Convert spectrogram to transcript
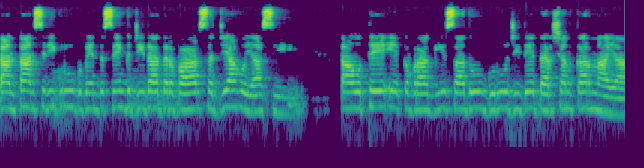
ਧੰਨ ਧੰਨ ਸ੍ਰੀ ਗੁਰੂ ਗੋਬਿੰਦ ਸਿੰਘ ਜੀ ਦਾ ਦਰਬਾਰ ਸੱਜਿਆ ਹੋਇਆ ਸੀ। ਤਾਂ ਉੱਥੇ ਇੱਕ ਵਰਾਗੀ ਸਾਧੂ ਗੁਰੂ ਜੀ ਦੇ ਦਰਸ਼ਨ ਕਰਨ ਆਇਆ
